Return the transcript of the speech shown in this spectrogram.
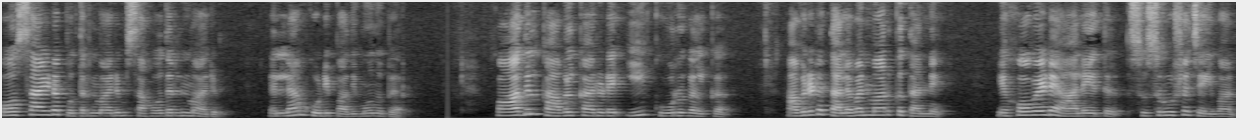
ഹോസായുടെ പുത്രന്മാരും സഹോദരന്മാരും എല്ലാം കൂടി പതിമൂന്ന് പേർ. വാതിൽ കാവൽക്കാരുടെ ഈ കൂറുകൾക്ക് അവരുടെ തലവന്മാർക്ക് തന്നെ യഹോവയുടെ ആലയത്തിൽ ശുശ്രൂഷ ചെയ്യുവാൻ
